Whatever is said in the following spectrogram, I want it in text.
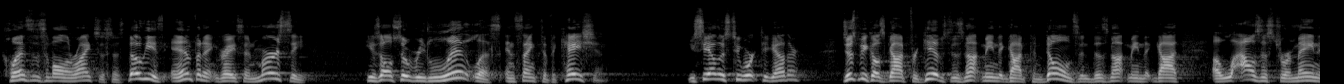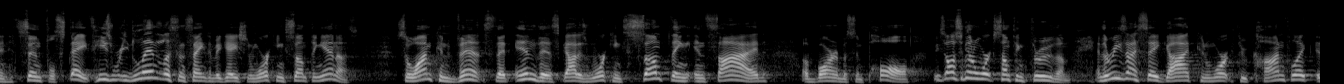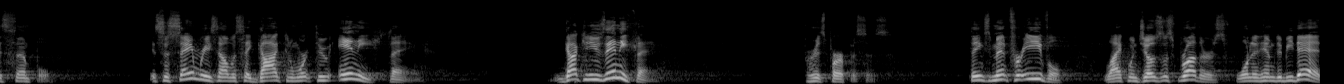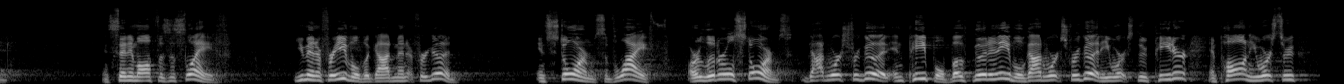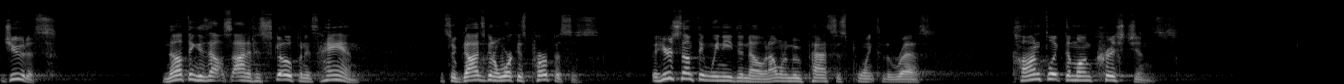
cleanses us of all unrighteousness. Though He is infinite in grace and mercy, He's also relentless in sanctification. You see how those two work together? Just because God forgives does not mean that God condones and does not mean that God allows us to remain in sinful states. He's relentless in sanctification, working something in us. So I'm convinced that in this, God is working something inside of Barnabas and Paul, but He's also going to work something through them. And the reason I say God can work through conflict is simple. It's the same reason I would say God can work through anything. God can use anything for His purposes. Things meant for evil, like when Joseph's brothers wanted him to be dead and sent him off as a slave. You meant it for evil, but God meant it for good. In storms of life, are literal storms. God works for good. In people, both good and evil, God works for good. He works through Peter and Paul, and He works through Judas. Nothing is outside of His scope and His hand. And so God's going to work His purposes. But here's something we need to know, and I want to move past this point to the rest. Conflict among Christians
